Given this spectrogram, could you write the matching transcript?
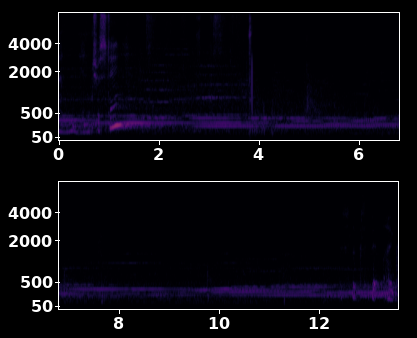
and interesting. This looks a bit like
